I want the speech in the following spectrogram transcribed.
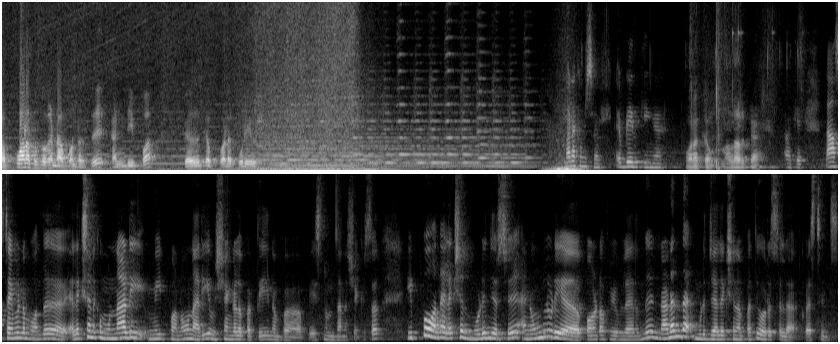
தப்பான ப்ரொபகண்டா பண்ணுறது கண்டிப்பாக எதிர்க்கப்படக்கூடிய விஷயம். வணக்கம் சார் எப்படி இருக்கீங்க? வணக்கம். நல்லா இருக்கேன். ஓகே லாஸ்ட் டைம் நம்ம வந்து எலெக்ஷனுக்கு முன்னாடி மீட் பண்ணோம். நிறைய விஷயங்களை பற்றி நம்ம பேசணும் தானே சேகர் சார் இப்போ வந்து எலெக்ஷன் முடிஞ்சிருச்சு. அண்ட் உங்களுடைய பாயிண்ட் ஆஃப் வியூவில் இருந்து நடந்த முடிஞ்ச எலெக்ஷனை பற்றி ஒரு சில கொஸ்டின்ஸ்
